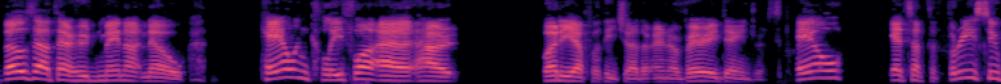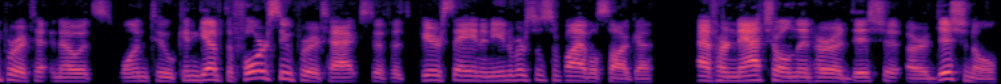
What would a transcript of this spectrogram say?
those out there who may not know, Kale and Kefla uh, are buddy up with each other and are very dangerous. Kale gets up to three super attack. No, it's one, two. Can get up to four super attacks if it's Pure Saiyan and Universal Survival Saga. Have her natural and then her addition or additional,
